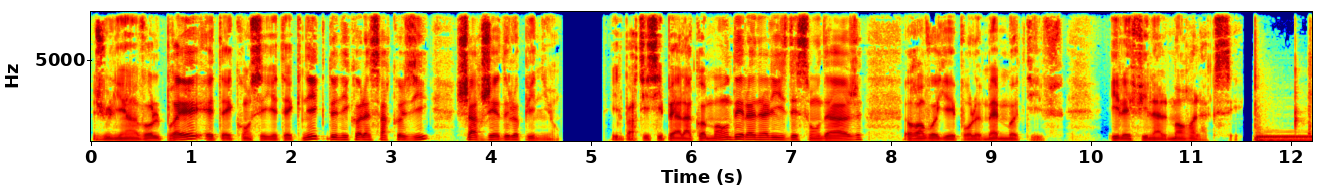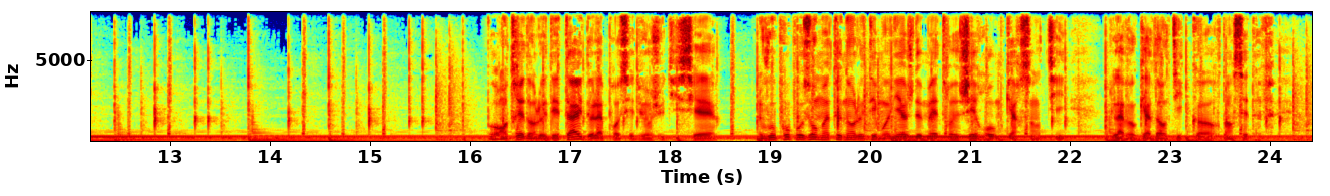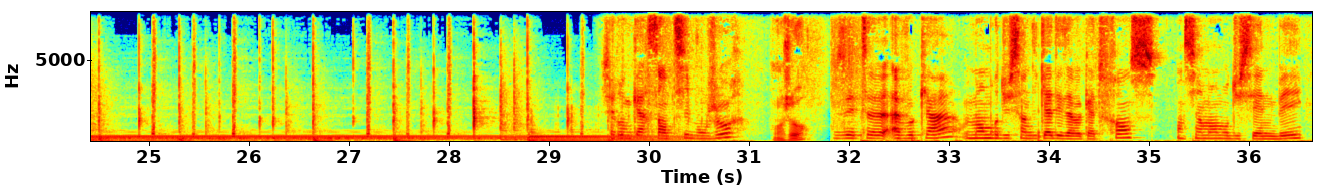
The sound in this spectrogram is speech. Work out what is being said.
Julien Volpré était conseiller technique de Nicolas Sarkozy, chargé de l'opinion. Il participait à la commande et l'analyse des sondages, renvoyé pour le même motif. Il est finalement relaxé. Pour entrer dans le détail de la procédure judiciaire, nous vous proposons maintenant le témoignage de maître Jérôme Carsanti, l'avocat d'Anticor dans cette affaire. Jérôme Carsanti, bonjour. Bonjour. Vous êtes euh, avocat, membre du syndicat des avocats de France, ancien membre du CNB.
